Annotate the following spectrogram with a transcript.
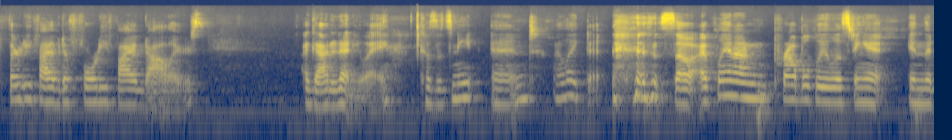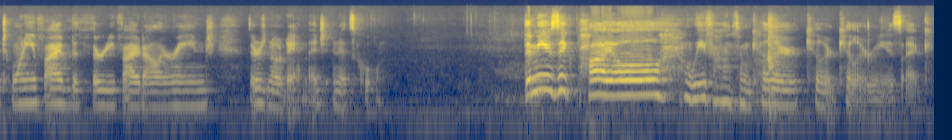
35 to $45. I got it anyway because it's neat and I liked it. so I plan on probably listing it in the 25 to $35 range. There's no damage and it's cool. The music pile, we found some killer, killer, killer music.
